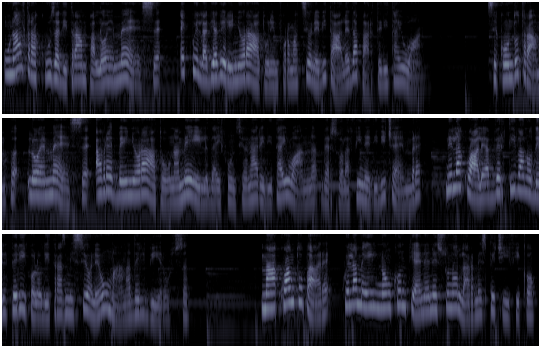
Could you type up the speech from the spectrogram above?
Un'altra accusa di Trump all'OMS è quella di aver ignorato un'informazione vitale da parte di Taiwan. Secondo Trump, l'OMS avrebbe ignorato una mail dai funzionari di Taiwan verso la fine di dicembre nella quale avvertivano del pericolo di trasmissione umana del virus. Ma a quanto pare quella mail non contiene nessun allarme specifico.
